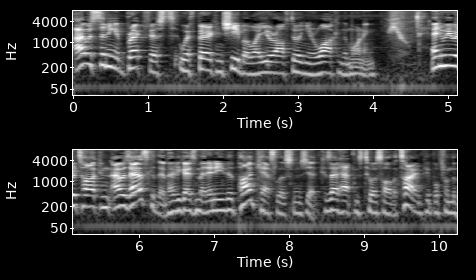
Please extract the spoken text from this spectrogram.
I was sitting at breakfast with Beric and Sheba while you were off doing your walk in the morning, and we were talking. I was asking them, "Have you guys met any of the podcast listeners yet?" Because that happens to us all the time. People from the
